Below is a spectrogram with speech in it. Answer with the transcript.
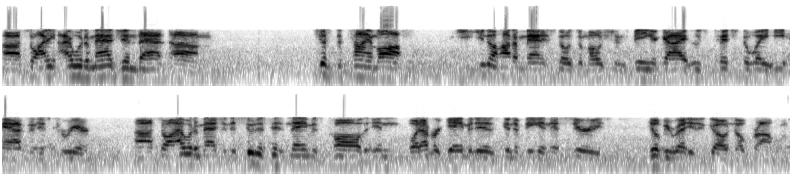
Uh, so I, I would imagine that um, just the time off, you, you know how to manage those emotions, being a guy who's pitched the way he has in his career. Uh, so I would imagine as soon as his name is called in whatever game it is going to be in this series, he'll be ready to go, no problems.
